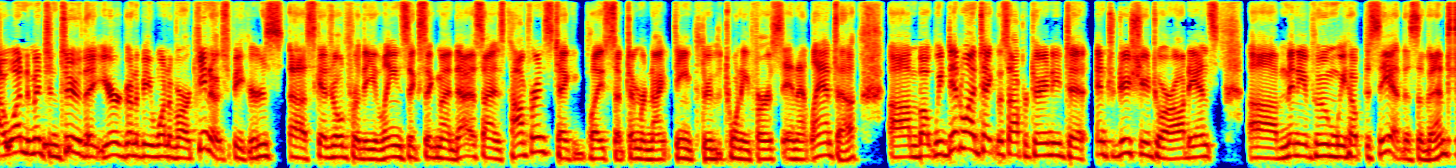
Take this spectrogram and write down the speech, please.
I wanted to mention too that you're going to be one of our keynote speakers uh, scheduled for the Lean Six Sigma and Data Science Conference taking place September 19th through the 21st in Atlanta. Um, but we did want to take this opportunity to introduce you to our audience, uh, many of whom we hope to see at this event.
